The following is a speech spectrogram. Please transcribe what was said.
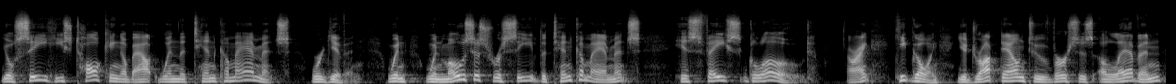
you'll see he's talking about when the Ten Commandments were given. When, when Moses received the Ten Commandments, his face glowed. All right, keep going. You drop down to verses 11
